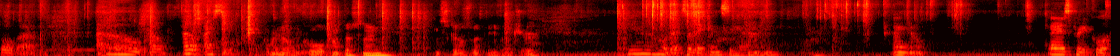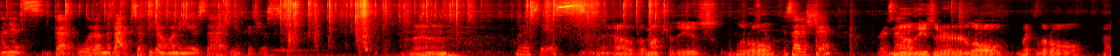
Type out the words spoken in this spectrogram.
fold up? Oh, oh, oh! I see. I pulled We it have a cool compass thing. This goes with the adventure. Yeah, hold it so they can see it, hon. I know. That is pretty cool, and it's got wood on the back, so if you don't want to use that, you could just. Then What is this? they have a bunch of these little. Is that a ship, or is No, that these are little like little uh,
